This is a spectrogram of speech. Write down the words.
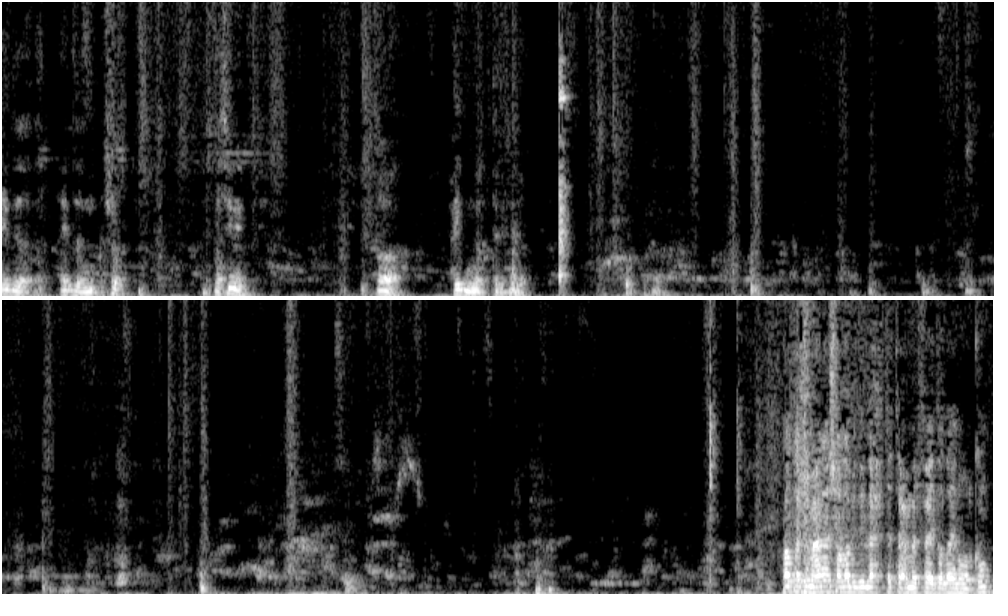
حيد حيد شوف سمعتيني آه حيد من التليفون ديالك partagez معنا إن شاء الله بإذن الله حتى تعم الفائده الله ينوركم.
